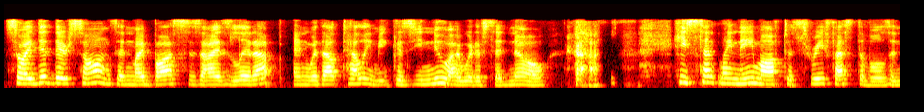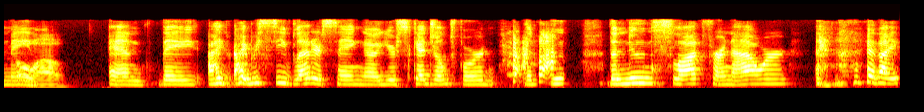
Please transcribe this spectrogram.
So I did their songs, and my boss's eyes lit up. And without telling me, because he knew I would have said no, he sent my name off to three festivals in Maine Oh, wow. And they I, I received letters saying uh, you're scheduled for the noon, the noon slot for an hour and I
